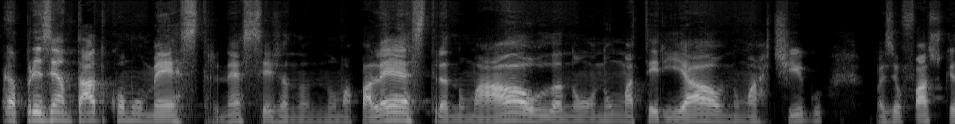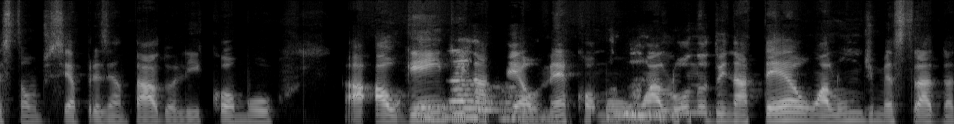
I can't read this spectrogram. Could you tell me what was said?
apresentado como mestre, né? Seja numa palestra, numa aula, num, num, material, num artigo, mas eu faço questão de ser apresentado ali como a, alguém do Inatel, né? Como um aluno do Inatel, um aluno de mestrado.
